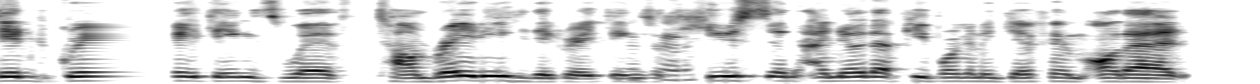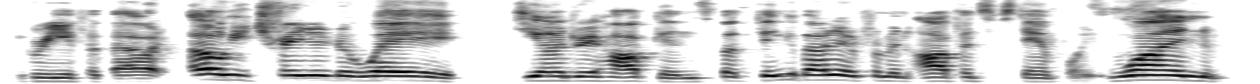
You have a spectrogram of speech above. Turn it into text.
did great things with Tom Brady. He did great things with Mhm. Houston. I know that people are going to give him all that grief about, oh, he traded away DeAndre Hopkins. But think about it from an offensive standpoint. One,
